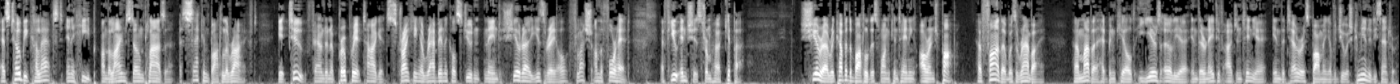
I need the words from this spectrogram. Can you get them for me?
As Toby collapsed in a heap on the limestone plaza, a second bottle arrived. It too found an appropriate target, striking a rabbinical student named Shira Yisrael flush on the forehead, a few inches from her kippah. Shira recovered the bottle, this one containing orange pop. Her father was a rabbi. Her mother had been killed years earlier in their native Argentina in the terrorist bombing of a Jewish community center.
